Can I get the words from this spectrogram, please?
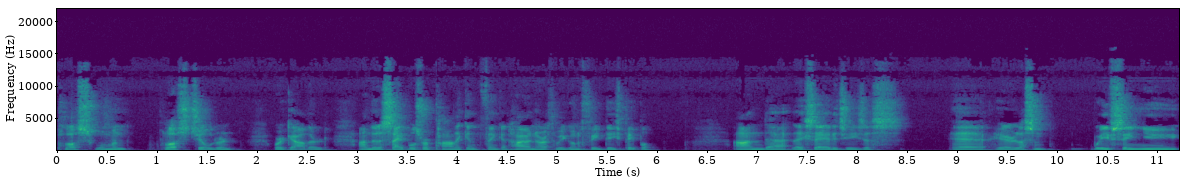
plus women, plus children, were gathered, and the disciples were panicking, thinking, How on earth are we going to feed these people? And uh, they say to Jesus, uh, Here, listen, we've seen you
